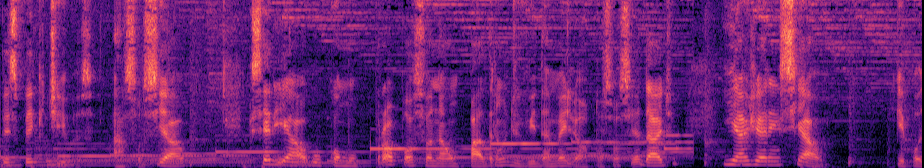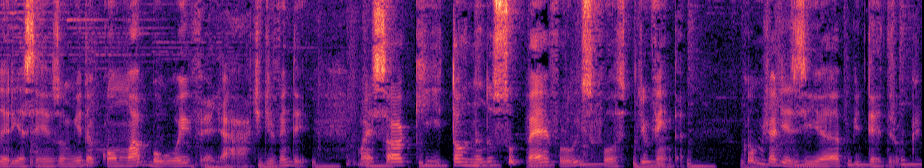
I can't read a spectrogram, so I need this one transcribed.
perspectivas: a social, que seria algo como proporcionar um padrão de vida melhor para a sociedade, e a gerencial, que poderia ser resumida como a boa e velha arte de vender, mas só que tornando supérfluo o esforço de venda como já dizia Peter Drucker.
